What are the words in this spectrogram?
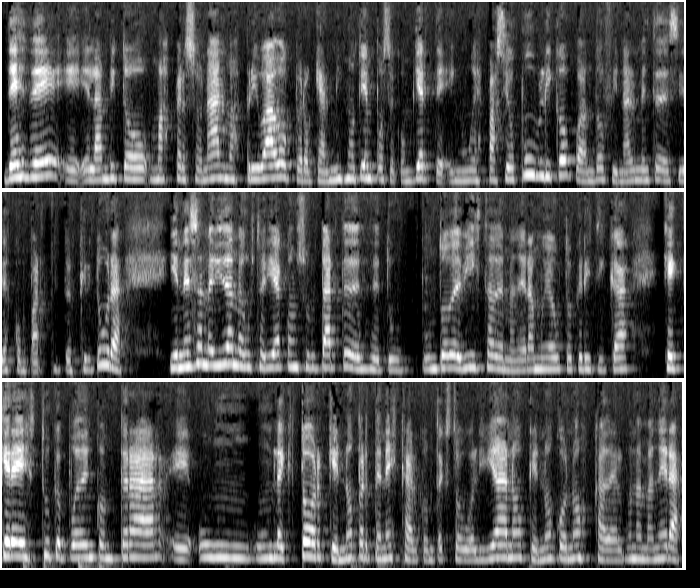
desde eh, el ámbito más personal, más privado, pero que al mismo tiempo se convierte en un espacio público cuando finalmente decides compartir tu escritura. Y en esa medida me gustaría consultarte desde tu punto de vista, de manera muy autocrítica, ¿qué crees tú que puede encontrar eh, un, un lector que no pertenezca al contexto boliviano, que no conozca de alguna manera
